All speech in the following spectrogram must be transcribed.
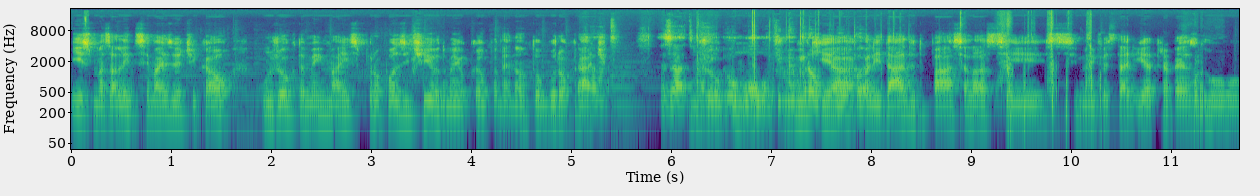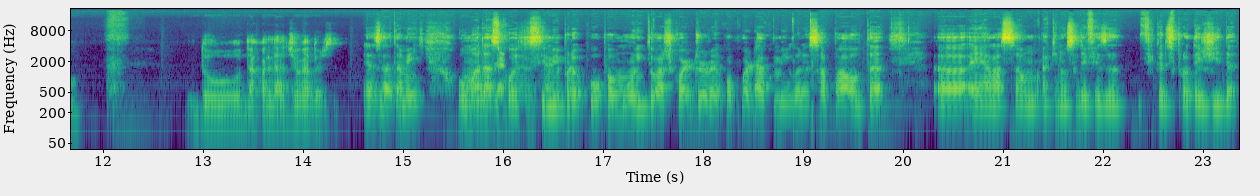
Isso, mas além de ser mais vertical, um jogo também mais propositivo no meio campo, né? Não tão burocrático. Exato. Um jogo, o, o que um jogo em que a qualidade do passe ela se, se manifestaria através do, do da qualidade dos jogadores. Exatamente. Uma das coisas que me preocupa muito, eu acho que o Arthur vai concordar comigo nessa pauta, uh, é em relação a que nossa defesa fica desprotegida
